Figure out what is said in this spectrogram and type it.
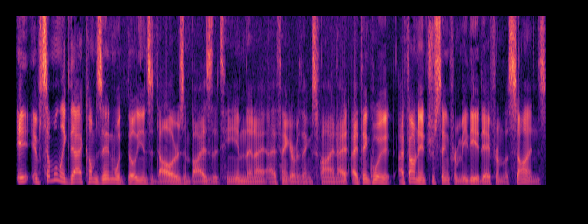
If someone like that comes in with billions of dollars and buys the team, then I, I think everything's fine. I, I, think what I found interesting from Media Day from the Suns,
